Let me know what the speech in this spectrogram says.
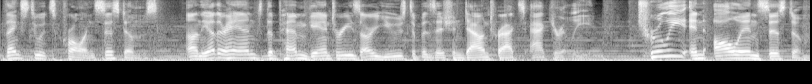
thanks to its crawling systems. On the other hand, the PEM gantries are used to position down tracks accurately. Truly an all-in system.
